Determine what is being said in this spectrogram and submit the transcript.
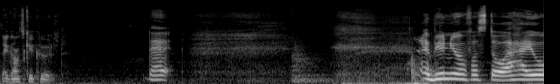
Det er ganske kult. Det Jeg begynner jo å forstå. Jeg har jo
